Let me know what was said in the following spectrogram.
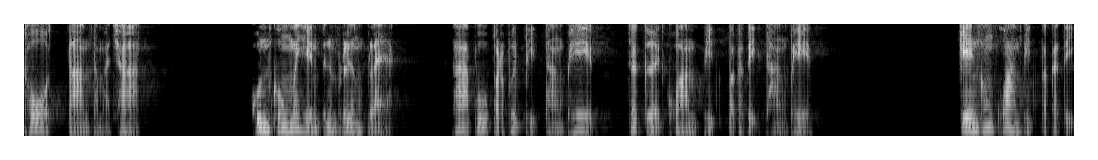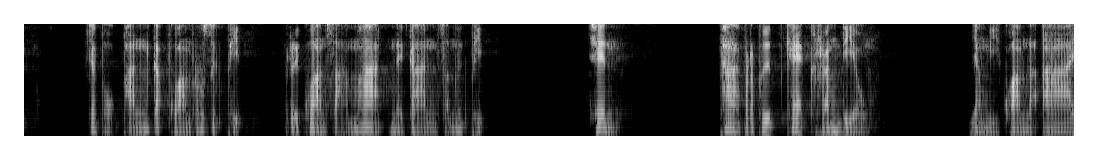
โทษตามธรรมชาติ คุณคงไม่เห็นเป็นเรื่องแปลก ถ้าผู้ประพฤติผิดทางเพศจะเกิดความผิดปกติทางเพศ เกณฑ์ของความผิดปกติ จะผกผันกับความรู้สึกผิด หรือความสามารถในการสำนึกผิด เช่น ถ้าประพฤติแค่ครั้งเดียว ยังมีความละอาย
